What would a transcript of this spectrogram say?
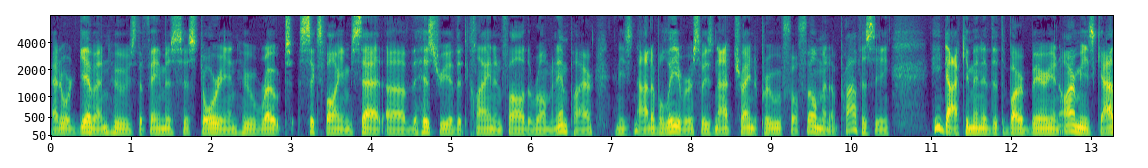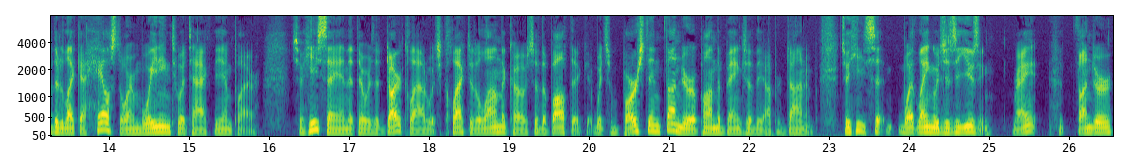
Edward Gibbon, who's the famous historian who wrote six volume set of the history of the decline and fall of the Roman Empire, and he's not a believer, so he's not trying to prove fulfillment of prophecy. He documented that the barbarian armies gathered like a hailstorm waiting to attack the empire. So he's saying that there was a dark cloud which collected along the coast of the Baltic, which burst in thunder upon the banks of the upper Danube. So he said, what language is he using? Right? Thunder,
